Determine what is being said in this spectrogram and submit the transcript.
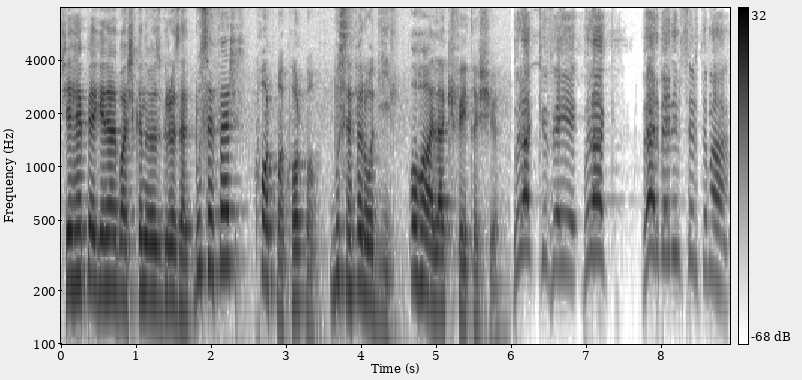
CHP Genel Başkanı Özgür Özel bu sefer korkma korkma. Bu sefer o değil. O hala küfeyi taşıyor. Bırak küfeyi, bırak. Ver benim sırtıma.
